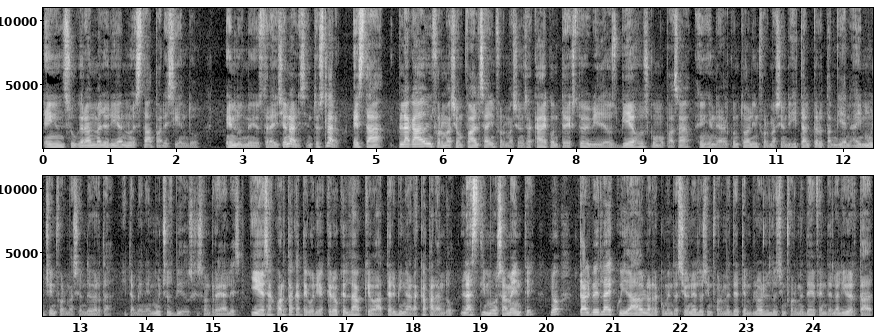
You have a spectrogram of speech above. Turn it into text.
en su gran mayoría no está apareciendo en los medios tradicionales. Entonces, claro, está plagado de información falsa, información sacada de contexto, de videos viejos, como pasa en general con toda la información digital, pero también hay mucha información de verdad y también hay muchos videos que son reales. Y esa cuarta categoría creo que es la que va a terminar acaparando lastimosamente, ¿no? Tal vez la de cuidado, las recomendaciones, los informes de temblores, los informes de defender la libertad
